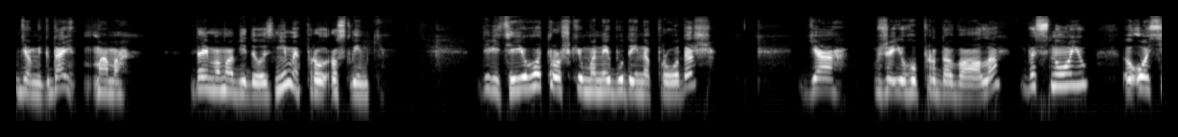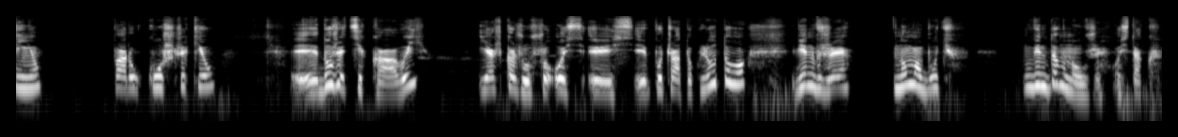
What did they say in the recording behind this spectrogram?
Дьомік, дай мама, дай мама відео зніме про рослинки. Дивіться, його трошки в мене буде і на продаж. Я вже його продавала весною, е, осінню, пару кущиків. Е, Дуже цікавий. Я ж кажу, що ось е, початок лютого він вже, ну, мабуть, він давно вже ось так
